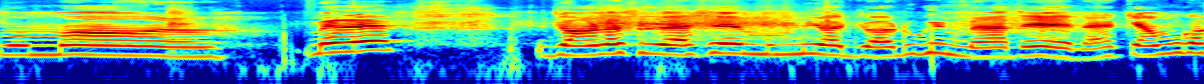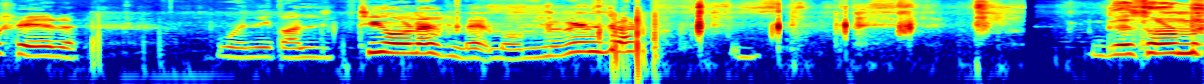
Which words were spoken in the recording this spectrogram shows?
ਮੰਮਾ, ਮੇਰੇ ਜਾਣਾ ਸੀ ਵੈਸੇ, ਮੰਮੀ ਅੱਜ ਜਾੜੂਗੀ ਮੈਂ ਤੇ ਰਹਿ ਕੇ ਆਉਂਗਾ ਫਿਰ। ਉਹ ਨਹੀਂ ਕੱਲ ਇੱਥੇ ਹੋਣਾ, ਮੈਂ ਮੰਮੀ ਵੀ ਨਹੀਂ ਜਾਣਾ। ਗੈਸ ਹੁਣ ਮੈਂ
